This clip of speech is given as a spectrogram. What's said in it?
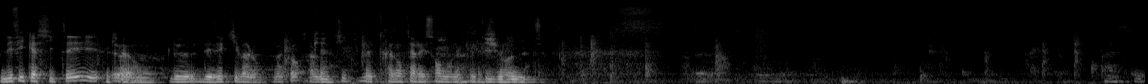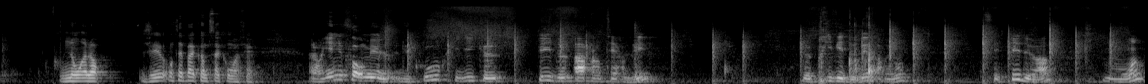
l'efficacité euh, de- des équivalents. D'accord? C'est un outil qui va être très intéressant dans les calculs de limites. Non, alors, je- on ne sait pas comme ça qu'on va faire. Alors, il y a une formule du cours qui dit que P de A inter B, le privé de B, pardon, c'est P de A moins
